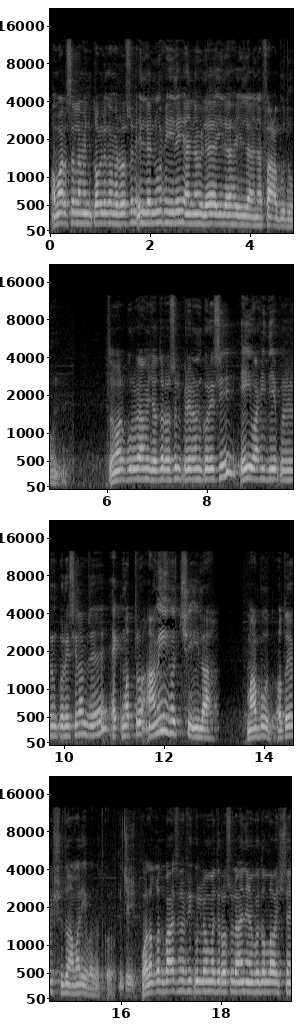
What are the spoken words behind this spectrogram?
আমার সাল্লামিন কবলগমের রসুন ফা'বুদুন। তোমার পূর্বে আমি যত রসুল প্রেরণ করেছি এই ওয়াহি দিয়ে প্রেরণ করেছিলাম যে একমাত্র আমি হচ্ছি ইলাহ মাবুদ অতএব শুধু আমারই ইবাদত করো। জি। ওয়ালাকাত বাসনা ফিকুল রসুল আইন আবদুল্লাহ ইসলাম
